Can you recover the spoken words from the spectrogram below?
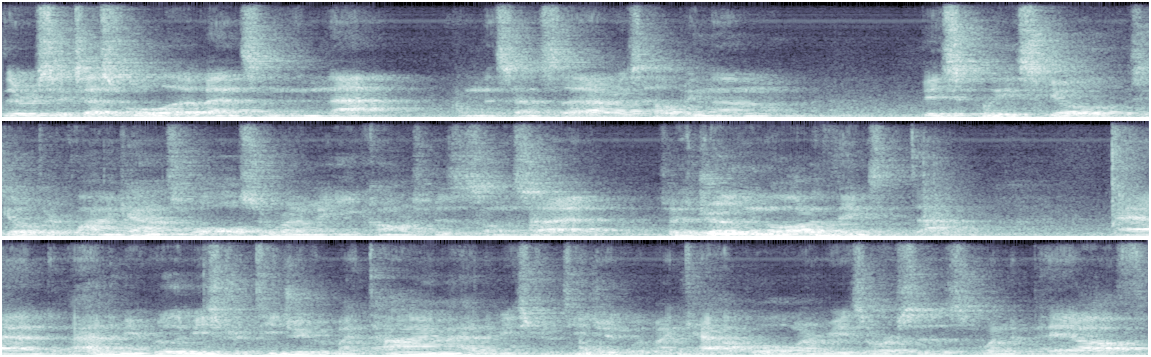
There were successful events in, in that, in the sense that I was helping them basically scale scale their client accounts while also running my e-commerce business on the side. So I was juggling a lot of things at the time. And I had to be really be strategic with my time, I had to be strategic with my capital, my resources, when to pay off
